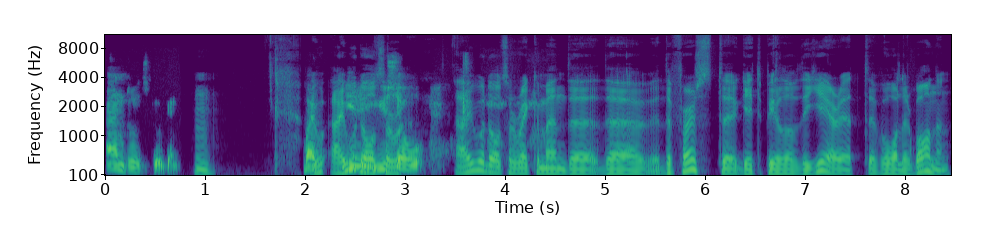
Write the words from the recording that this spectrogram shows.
and Rudskogen. Hmm. But I- I you, would also- show, I would also recommend the the the first uh, Gatebil of the year at uh, Vålerbanen.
